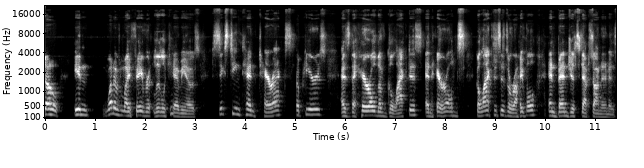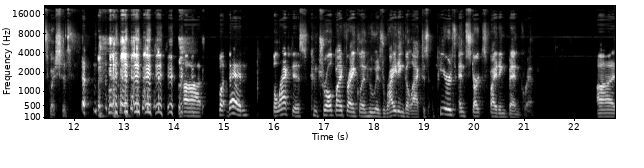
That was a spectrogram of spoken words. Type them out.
So in one of my favorite little cameos, 1610 Terrax appears as the Herald of Galactus and heralds Galactus's arrival, and Ben just steps on him and squishes. Uh, but then Galactus, controlled by Franklin, who is riding Galactus, appears and starts fighting Ben Grimm. Uh,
